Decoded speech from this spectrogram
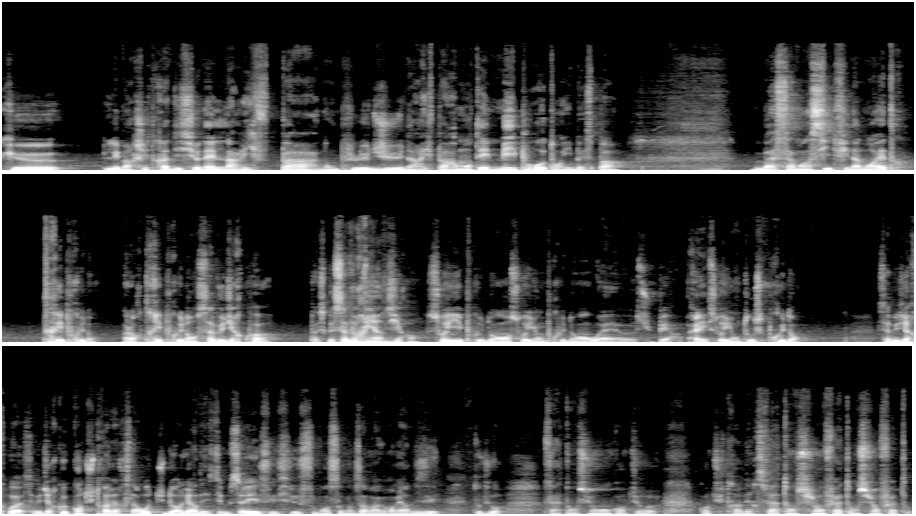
que les marchés traditionnels n'arrivent pas, non plus jus, n'arrivent pas à remonter, mais pour autant ils baissent pas, bah ça m'incite finalement à être très prudent. Alors très prudent, ça veut dire quoi? Parce que ça veut rien dire. Hein. Soyez prudent, soyons prudents, ouais, euh, super. Allez, soyons tous prudents. Ça veut dire quoi? Ça veut dire que quand tu traverses la route, tu dois regarder. Vous savez, c'est souvent comme ça. Ma grand-mère disait toujours fais attention quand tu, quand tu traverses, fais attention, fais attention, fais attention.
